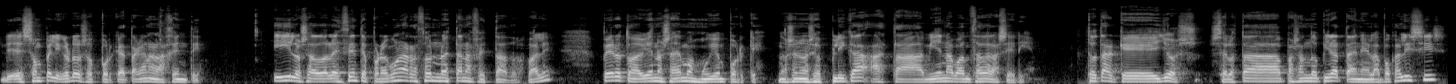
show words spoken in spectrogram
eh, son peligrosos porque atacan a la gente y los adolescentes por alguna razón no están afectados, ¿vale? Pero todavía no sabemos muy bien por qué. No se nos explica hasta bien avanzada la serie. Total, que Josh se lo está pasando pirata en el apocalipsis,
